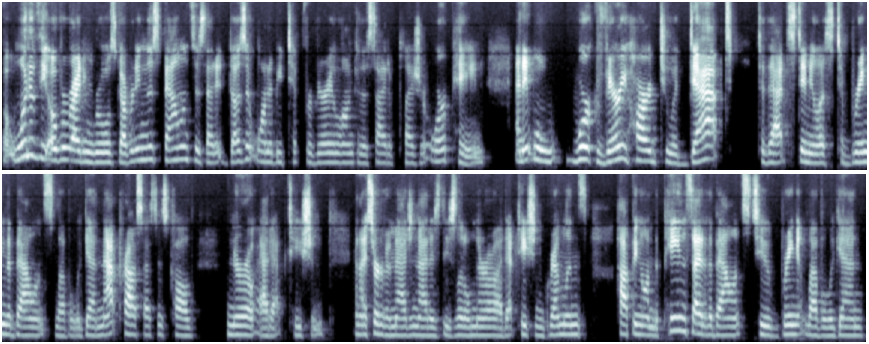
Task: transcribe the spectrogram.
But one of the overriding rules governing this balance is that it doesn't want to be tipped for very long to the side of pleasure or pain. And it will work very hard to adapt to that stimulus to bring the balance level again. That process is called neuroadaptation. And I sort of imagine that as these little neuroadaptation gremlins hopping on the pain side of the balance to bring it level again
